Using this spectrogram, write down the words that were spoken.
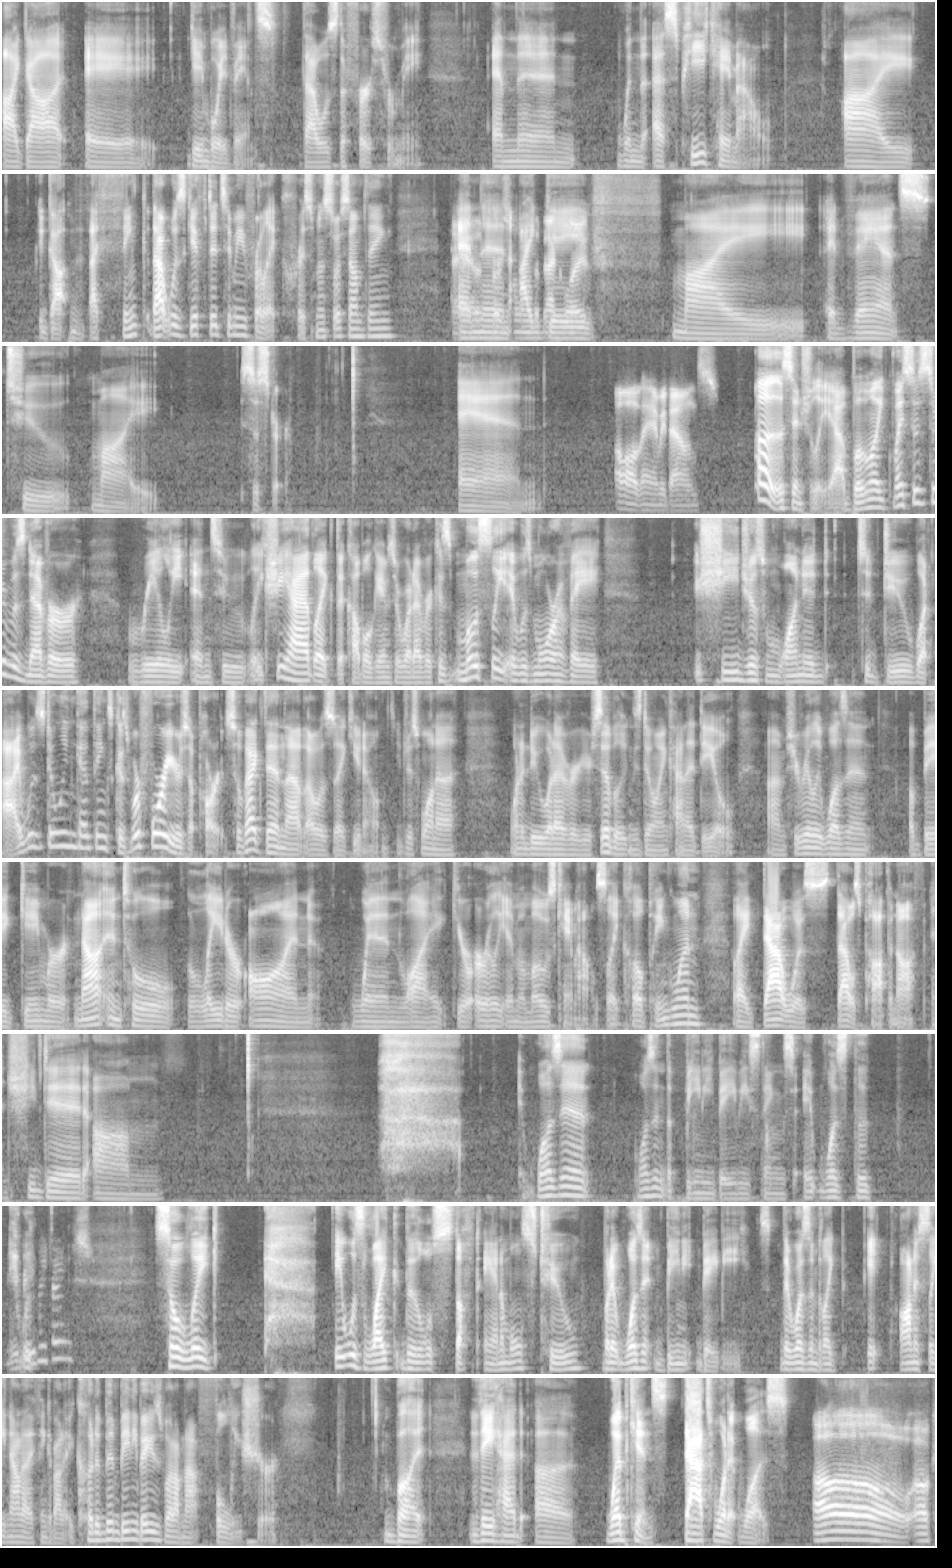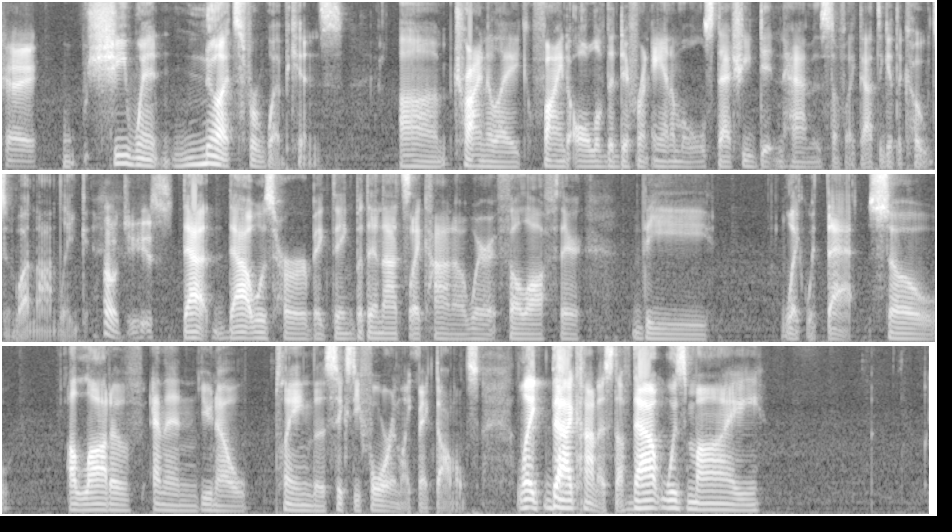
I got a Game Boy Advance. That was the first for me. And then when the SP came out, I got I think that was gifted to me for like Christmas or something Yeah, and the then I with the backlight. gave my advance to my sister. And all the hand me downs. uh, essentially, yeah. But like my sister was never really into like she had like the couple games or whatever because mostly it was more of a she just wanted to do what I was doing and things because we're four years apart. So back then that that was like you know you just want to want to do whatever your siblings doing kind of deal. Um, she really wasn't a big gamer. Not until later on when like your early MMOs came out. It's like Club Penguin, like that was that was popping off, and she did. um It wasn't wasn't the Beanie Babies things. It was the You was- baby things? so like it was like the little stuffed animals too, but it wasn't Beanie Babies. There wasn't like it. Honestly, now that I think about it, it could have been Beanie Babies, but I'm not fully sure. But they had uh Webkinz. That's what it was. Oh, okay. She went nuts for Webkinz. Um, trying to like find all of the different animals that she didn't have and stuff like that to get the codes and whatnot. Like Oh, jeez. that that was her big thing but then that's like kind of where it fell off there the like with that so a lot of and then you know playing the 64 in like mcdonald's like that kind of stuff that was my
